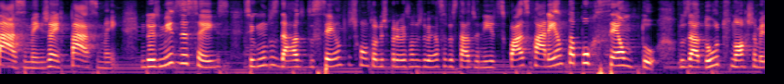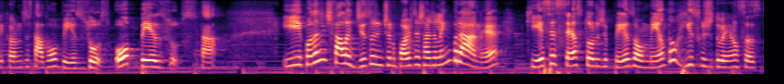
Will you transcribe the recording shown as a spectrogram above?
pasmem, gente, pasmem. Em 2016, segundo os dados do Centro de Controle de Prevenção de Doenças dos Estados Unidos, quase 40% dos adultos norte-americanos estavam obesos. Obesos, tá? E quando a gente fala disso, a gente não pode deixar de lembrar, né? que esse excesso todo de peso aumenta o risco de doenças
